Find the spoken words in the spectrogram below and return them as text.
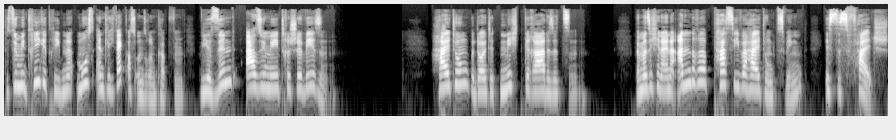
Das Symmetriegetriebene muss endlich weg aus unseren Köpfen. Wir sind asymmetrische Wesen. Haltung bedeutet nicht gerade sitzen. Wenn man sich in eine andere passive Haltung zwingt, ist es falsch.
